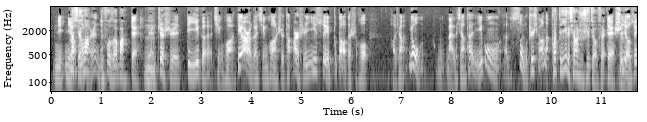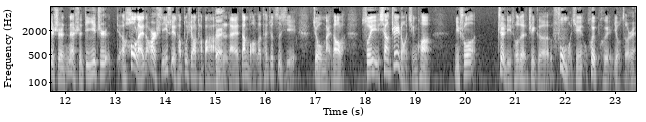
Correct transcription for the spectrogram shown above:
你你要负责任，你负责吧。对对，这是第一个情况。第二个情况是他二十一岁不到的时候，好像又。买了枪，他一共四五支枪呢。他第一个枪是十九岁，对，十九岁是那是第一支。后来的二十一岁，他不需要他爸来担保了，他就自己就买到了。所以像这种情况，你说这里头的这个父母亲会不会有责任？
